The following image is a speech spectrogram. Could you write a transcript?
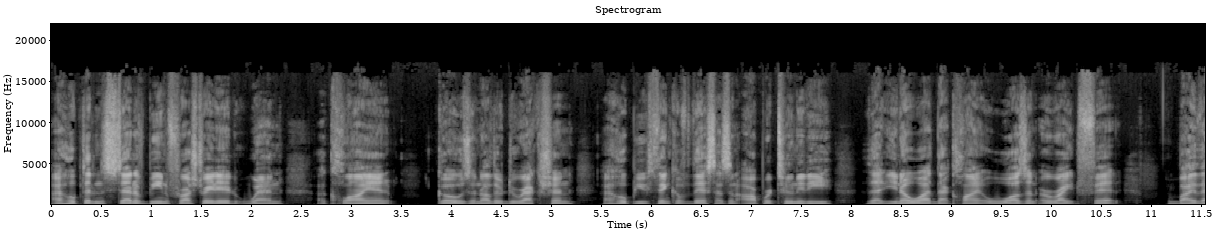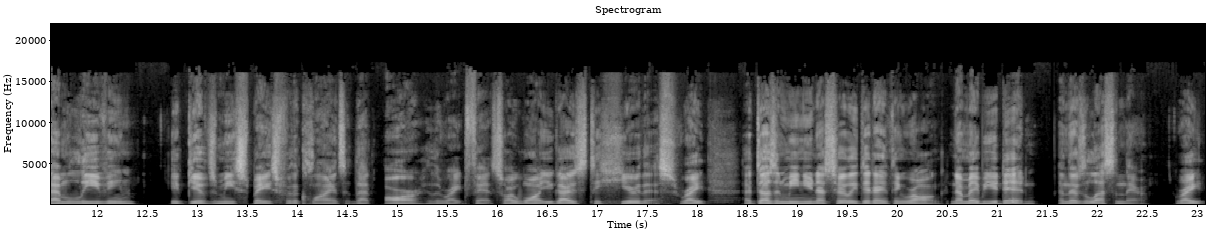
i hope that instead of being frustrated when a client goes another direction, I hope you think of this as an opportunity that, you know what, that client wasn't a right fit. By them leaving, it gives me space for the clients that are the right fit. So I want you guys to hear this, right? That doesn't mean you necessarily did anything wrong. Now, maybe you did, and there's a lesson there, right?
